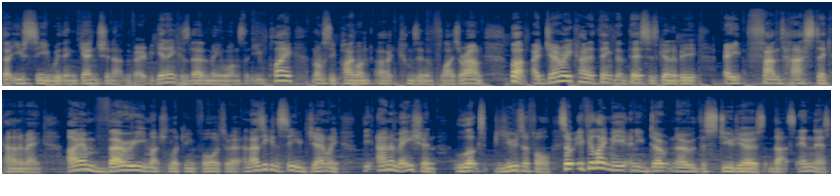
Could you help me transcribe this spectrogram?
that you see within Genshin at the very beginning because they're the main ones that you play, and obviously Paimon uh, comes in and flies around. But I generally kind of think that this is going to be a fantastic anime. I am very much looking forward to it. And as you can see, generally, the animation looks beautiful. So if you're like me and you don't know the studios that's in this,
